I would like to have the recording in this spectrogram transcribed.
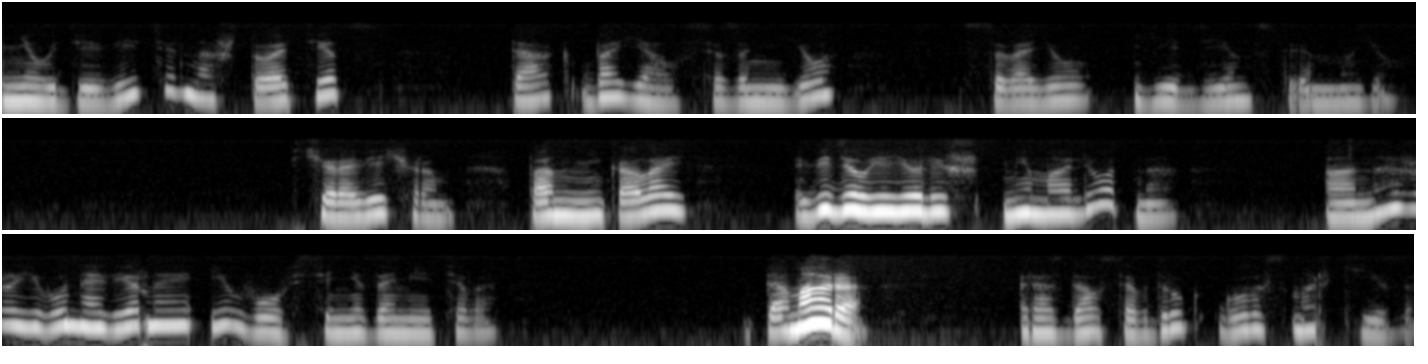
Неудивительно, что отец так боялся за нее, свою единственную. Вчера вечером пан Николай видел ее лишь мимолетно, а она же его, наверное, и вовсе не заметила. «Тамара!» раздался вдруг голос маркиза.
